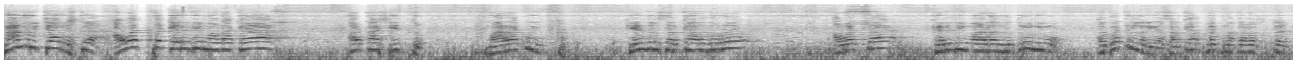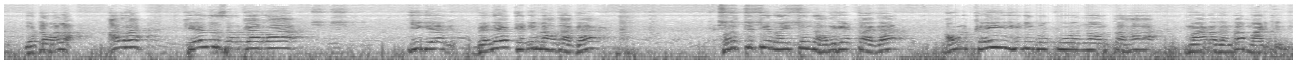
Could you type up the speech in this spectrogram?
ನಾನು ವಿಚಾರ ಇಷ್ಟ ಅವತ್ತ ಖರೀದಿ ಮಾಡಾಕ ಅವಕಾಶ ಇತ್ತು. ಮಾರಾಕು ಇತ್ತು. ಕೇಂದ್ರ ಸರ್ಕಾರದವರು ಅವತ್ತ ಖರೀದಿ ಮಾಡಂದಿದ್ರು ನೀವು. ಅದು ಗೊತ್ತಿಲ್ಲ ನನಗೆ ಸರ್ಕಾರದ ಬಗ್ಗೆ ಮಾತಾಡೋಷ್ಟು ದೊಡ್ಡವಲ್ಲ. ಆದ್ರೆ ಕೇಂದ್ರ ಸರ್ಕಾರ ಈಗ ಬೆಲೆ ಕಡಿಮೆ ಆದಾಗ, ಪರಿಸ್ಥಿತಿ ರೈತಂದು ಹದಗೆಟ್ಟಾಗ ಅವನ ಕೈ ಹಿಡಿಬೇಕು ಅನ್ನೋಂತಹ ಮಾನದಂಡ ಮಾಡ್ತೀವಿ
